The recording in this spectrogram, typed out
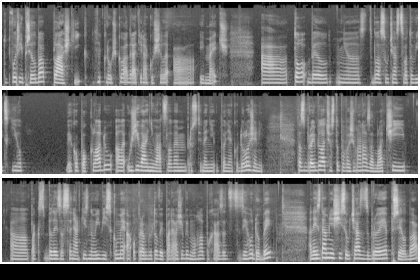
tu tvoří přilba, pláštík, kroužková drátěná košile a i meč. A to, byl, to byla součást svatovíckého jako pokladu, ale užívání Václavem prostě není úplně jako doložený. Ta zbroj byla často považována za mladší, a pak byly zase nějaký znový výzkumy a opravdu to vypadá, že by mohla pocházet z jeho doby. A nejznámější součást zbroje je přilba,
